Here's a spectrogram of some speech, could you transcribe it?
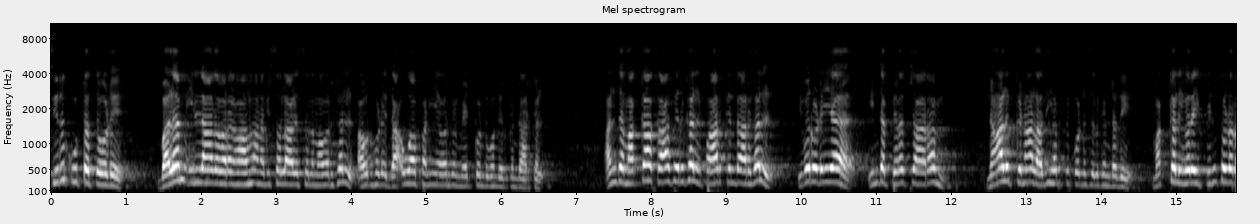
சிறு கூட்டத்தோடு பலம் இல்லாதவர்களாக நபி சொல்லா அலைஹி அவர்கள் அவர்களுடைய தாவா பணியை அவர்கள் மேற்கொண்டு கொண்டிருக்கின்றார்கள். அந்த மக்கா காபிர்கள் பார்க்கின்றார்கள் இவருடைய இந்த பிரச்சாரம் நாளுக்கு நாள் அதிகரித்து கொண்டு செல்கின்றது. மக்கள் இவரை பின்தொடர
